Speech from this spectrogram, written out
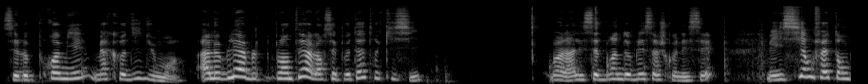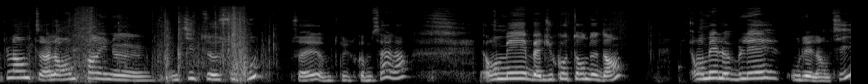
c'est le premier mercredi du mois. Ah, le blé à planter, alors c'est peut-être qu'ici. Voilà, les sept brins de blé, ça je connaissais. Mais ici, en fait, on plante. Alors, on prend une, petite soucoupe, vous savez, un truc comme ça, là. On met bah, du coton dedans. On met le blé ou les lentilles.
